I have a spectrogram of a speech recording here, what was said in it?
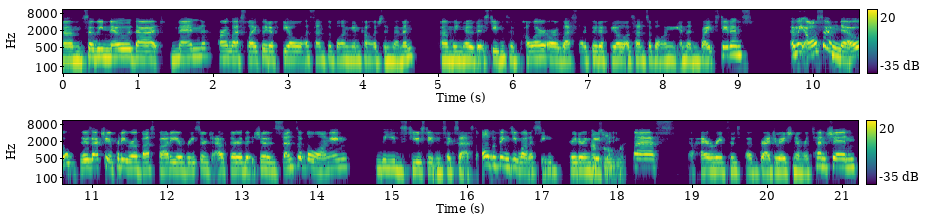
Um, so we know that men are less likely to feel a sense of belonging in college than women. Um, we know that students of color are less likely to feel a sense of belonging than white students. And we also know there's actually a pretty robust body of research out there that shows sense of belonging leads to student success. All the things you want to see greater engagement Absolutely. in class, higher rates of, of graduation and retention,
